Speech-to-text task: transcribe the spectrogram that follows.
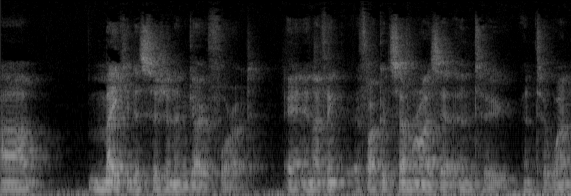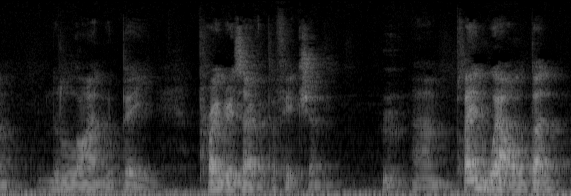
Uh, make a decision and go for it. And, and I think if I could summarize that into into one little line would be progress over perfection. Mm. Um, plan well, but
